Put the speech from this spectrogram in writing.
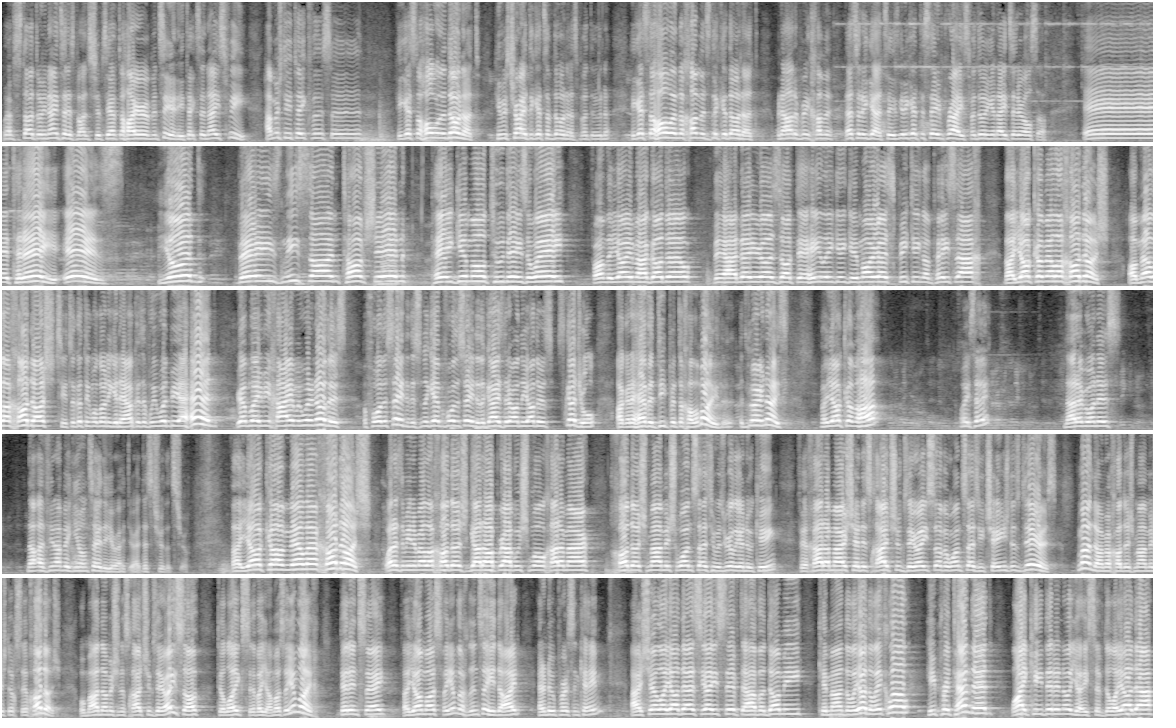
We have to start doing nine set sponsorships. You have to hire a and He takes a nice fee. How much do you take for this? Uh, he gets the hole in the donut. He was trying to get some donuts, but uh, he gets the hole in the chametz dika donut. We're not to bring chametz. That's what he gets. So he's going to get the same price for doing a night seder also. Today is Yud Beis Nisan Tavshin Pei Gimel, two days away from the Yom Hagadol. Speaking of Pesach, Vayaka melech chadash, a melech chadash. See, it's a good thing we're learning it now, because if we would be ahead, Reb Levi Chaim, we wouldn't know this before the Seder. This is again before the Seder. The guys that are on the other's schedule are going to have it deep into Chalamoid. It's very nice. Vayakam, huh? What do you say? Not everyone is. No, if you're not making your own Seder, you're right. You're right. That's true. That's true. Vayakam melech chadash. What does it mean? Melech Chadash got up. Ravu Shmuel Charamar Chadash Mamish. One says he was really a new king. V'Charamar Shenis Chad Shuk Zerayisav. And one says he changed his Xeris. Man Damer Chadash Mamish Dechsev Chadash. Uman Damer Shenis Chad Shuk Zerayisav. Teloik Seva Yamas Ayimleich. They didn't say Vayamas Vayimlech. Didn't say he died and a new person came. Asher Lo Yades Yosef to have a dummy. Kiman Delayada Klal. He pretended like he didn't know Yosef Delayada.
